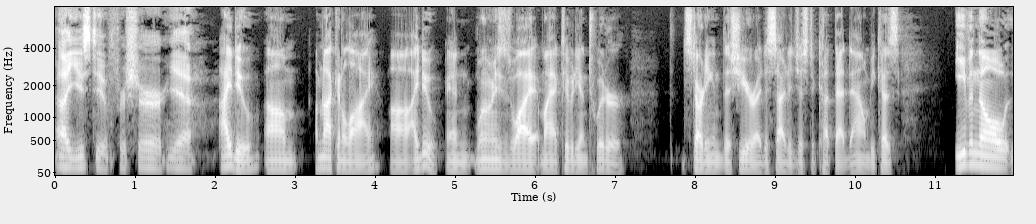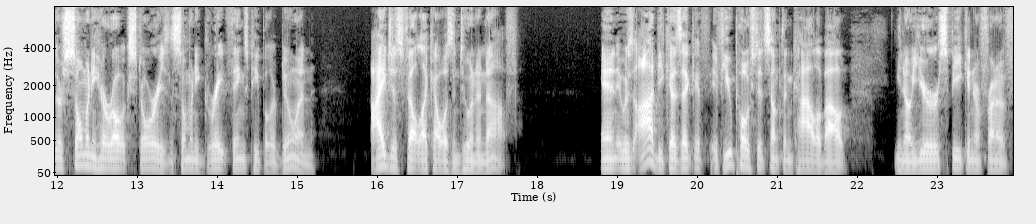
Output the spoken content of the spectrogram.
I used to for sure. Yeah, I do. Um, I'm not going to lie. Uh, I do. And one of the reasons why my activity on Twitter starting this year, I decided just to cut that down because even though there's so many heroic stories and so many great things people are doing, I just felt like I wasn't doing enough. And it was odd because like if, if you posted something, Kyle, about, you know, you're speaking in front of,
